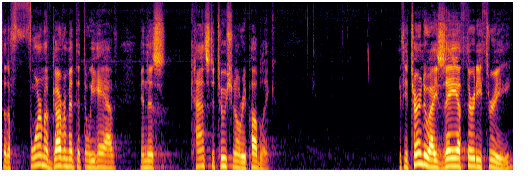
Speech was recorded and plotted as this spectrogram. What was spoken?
to the form of government that we have in this constitutional republic? If you turn to Isaiah 33,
